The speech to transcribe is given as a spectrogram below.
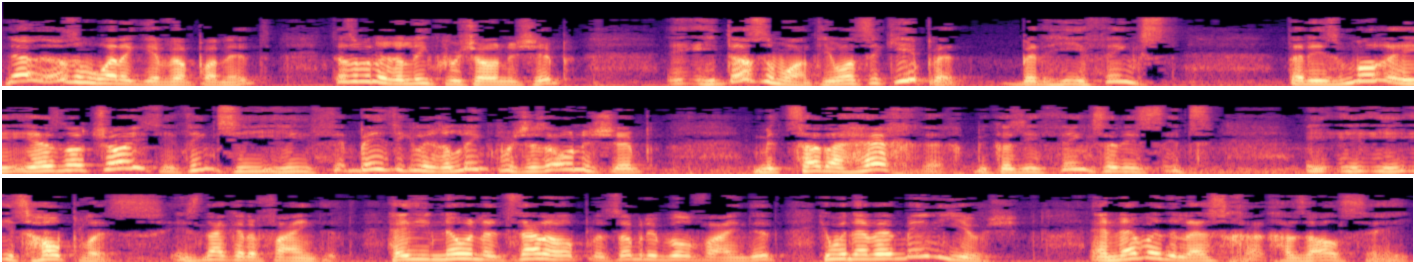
no, he doesn't want to give up on it. He Doesn't want to relinquish ownership. He doesn't want, he wants to keep it. But he thinks that he's more, he has no choice. He thinks he, he basically relinquishes ownership hechrech, because he thinks that it's, it's, it's hopeless. He's not going to find it. Had he known that it's not hopeless, somebody will find it, he would never have made a yush. And nevertheless, Chazal say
